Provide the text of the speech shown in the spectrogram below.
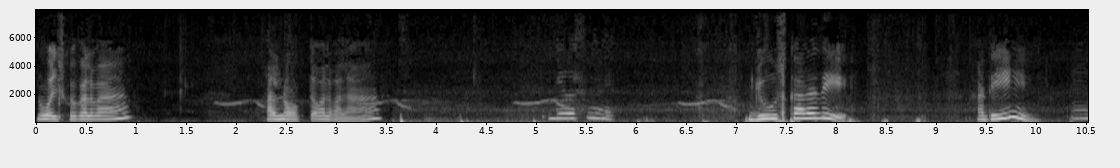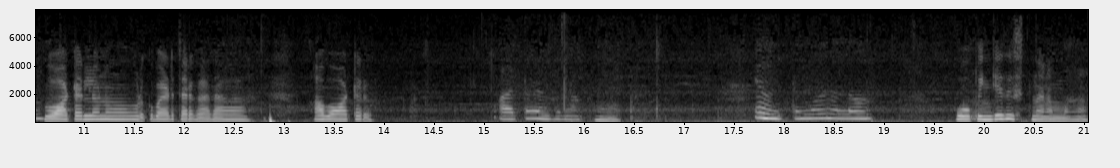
నువ్వు ఒలుచుకోగలవా? అలా నోట్తో వలవాలా జ్యూస్ కాదు అది. అది వాటర్లోను ఉడకబెడతారు కదా ఆ వాటర్. ఓపెన్ చేసి ఇస్తున్నానమ్మా.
